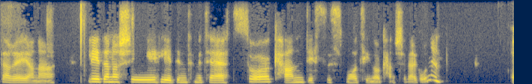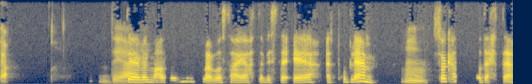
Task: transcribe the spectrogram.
det er gjerne lite energi, lite intimitet, så kan disse små tingene kanskje være grunnen. Ja. Det er... det er vel mer det å prøve å si, at hvis det er et problem, mm. så kan på dette,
